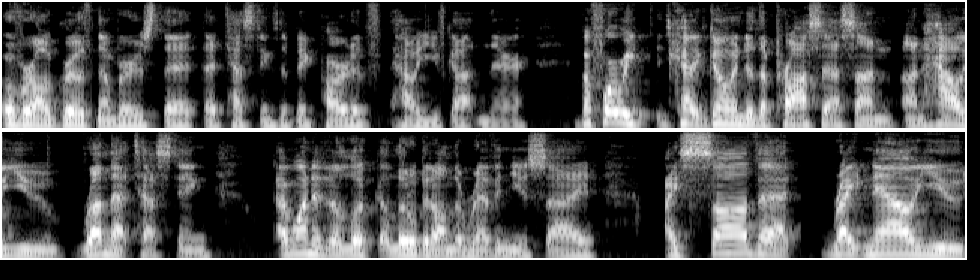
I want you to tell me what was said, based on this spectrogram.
overall growth numbers that that testing is a big part of how you've gotten there. Before we kind of go into the process on on how you run that testing, I wanted to look a little bit on the revenue side. I saw that right now you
